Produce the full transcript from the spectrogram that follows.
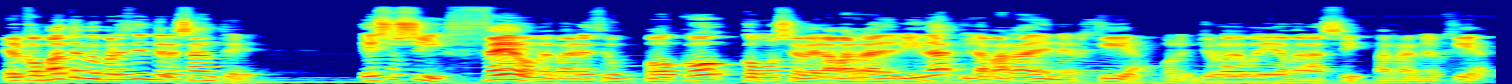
El combate me parece interesante. Eso sí, feo me parece un poco cómo se ve la barra de vida y la barra de energía. Yo lo voy a llamar así, barra de energía.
